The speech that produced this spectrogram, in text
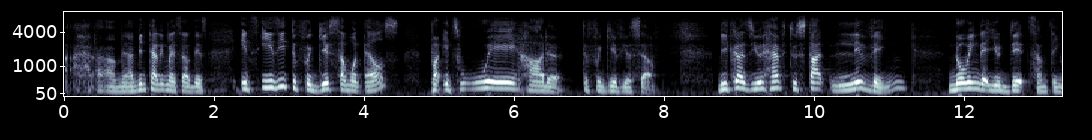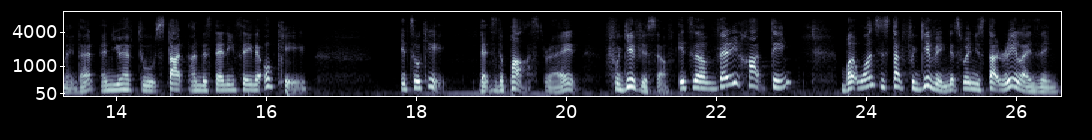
I mean, I've been telling myself this, it's easy to forgive someone else, but it's way harder to forgive yourself because you have to start living knowing that you did something like that, and you have to start understanding, saying that, okay, it's okay. That's the past, right? Forgive yourself. It's a very hard thing, but once you start forgiving, that's when you start realizing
